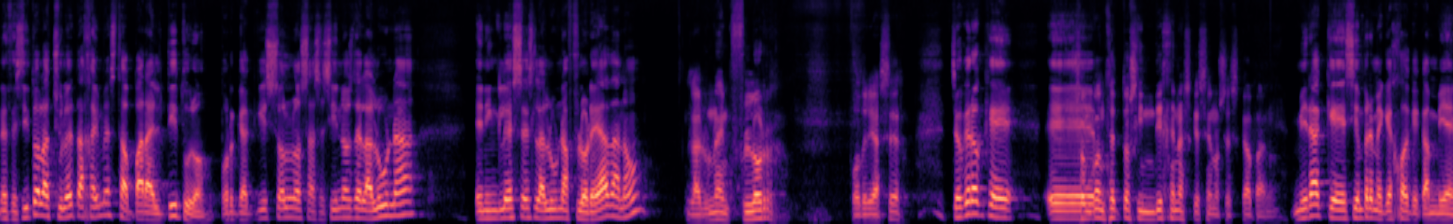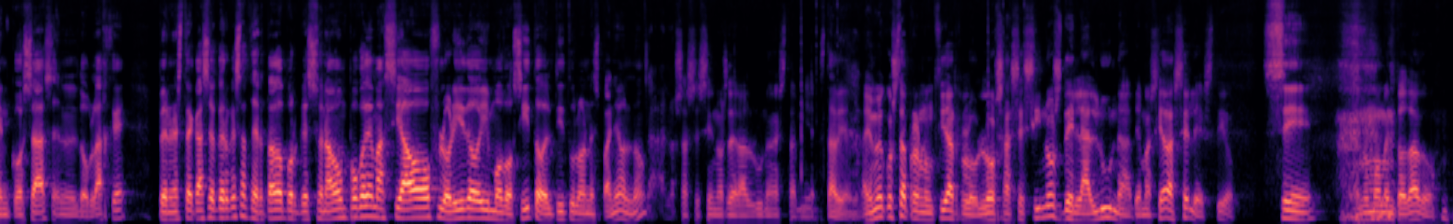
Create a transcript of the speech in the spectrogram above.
Necesito la chuleta, Jaime, hasta para el título, porque aquí son los asesinos de la luna. En inglés es la luna floreada, ¿no? La luna en flor podría ser. Yo creo que. eh, Son conceptos indígenas que se nos escapan. Mira que siempre me quejo de que cambien cosas en el doblaje, pero en este caso creo que es acertado porque sonaba un poco demasiado florido y modosito el título en español, ¿no? Ah, los asesinos de la luna están bien. Está bien. A mí me cuesta pronunciarlo. Los asesinos de la luna. Demasiadas L's, tío. Sí. En un momento dado.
